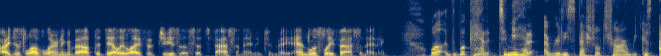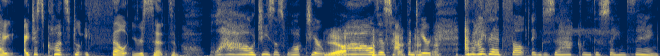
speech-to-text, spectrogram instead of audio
i just love learning about the daily life of jesus. It's fascinating to me endlessly fascinating. Well the book had to me had a really special charm because i i just constantly felt your sense of wow jesus walked here. Yeah. wow this happened here. And I've had felt exactly the same thing.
